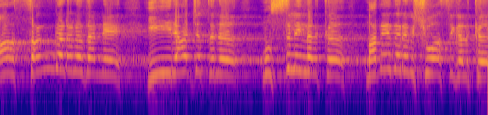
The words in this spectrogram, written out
ആ സംഘടന തന്നെ ഈ രാജ്യത്തിന് മുസ്ലിങ്ങൾക്ക് മതേതര വിശ്വാസികൾക്ക്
